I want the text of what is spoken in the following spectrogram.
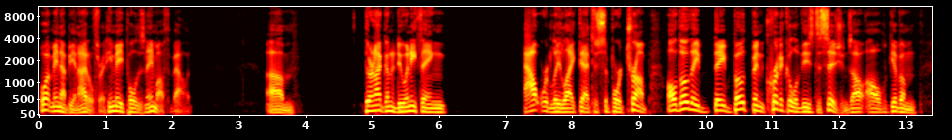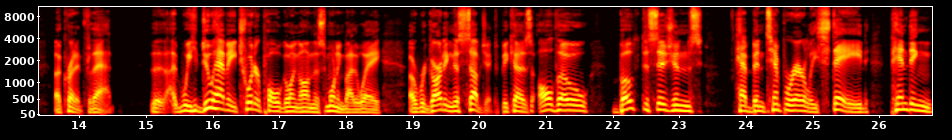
Well, it may not be an idle threat. He may pull his name off the ballot. Um, they're not going to do anything outwardly like that to support Trump, although they they've both been critical of these decisions. I'll, I'll give them a credit for that. The, we do have a Twitter poll going on this morning, by the way, uh, regarding this subject, because although both decisions have been temporarily stayed pending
